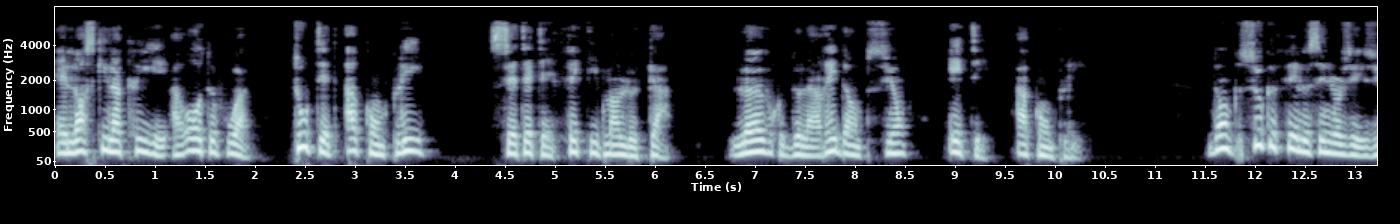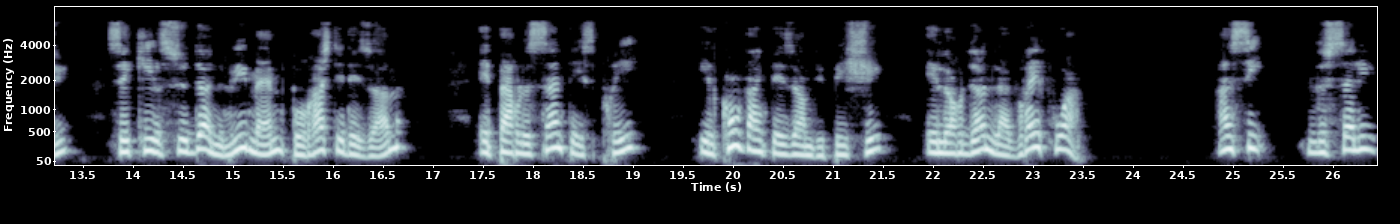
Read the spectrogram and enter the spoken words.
et lorsqu'il a crié à haute voix, tout est accompli, c'était effectivement le cas. L'œuvre de la rédemption était accomplie. Donc, ce que fait le Seigneur Jésus, c'est qu'il se donne lui-même pour racheter des hommes, et par le Saint-Esprit, il convainc des hommes du péché et leur donne la vraie foi. Ainsi, le salut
